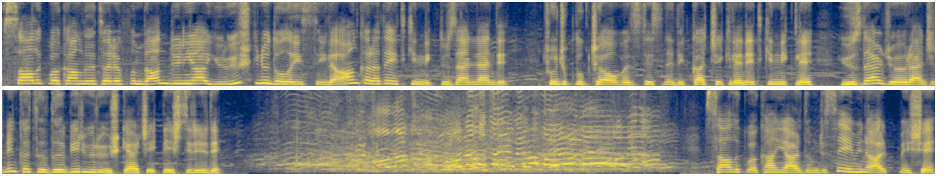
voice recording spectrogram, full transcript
Sağlık Bakanlığı tarafından Dünya Yürüyüş Günü dolayısıyla Ankara'da etkinlik düzenlendi. Çocukluk çağı obezitesine dikkat çekilen etkinlikle yüzlerce öğrencinin katıldığı bir yürüyüş gerçekleştirildi. Sağlık Bakan Yardımcısı Emine Alp Meşe,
